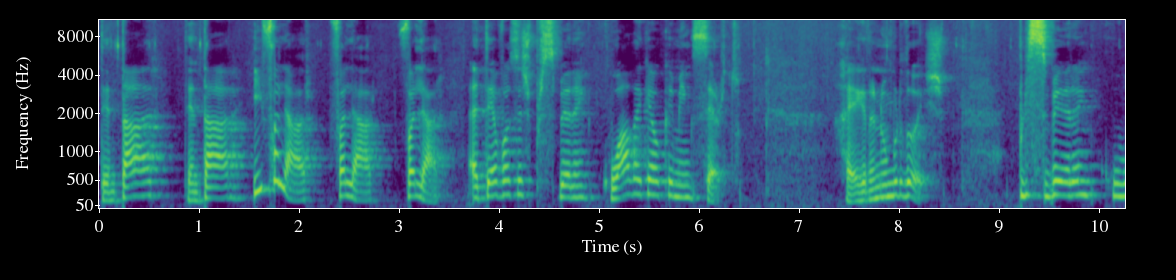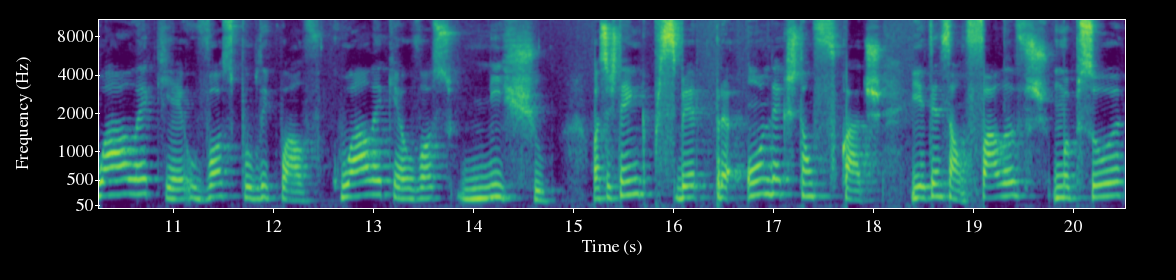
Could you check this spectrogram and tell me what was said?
tentar, tentar e falhar, falhar, falhar, até vocês perceberem qual é que é o caminho certo. Regra número 2 perceberem qual é que é o vosso público-alvo, qual é que é o vosso nicho. Vocês têm que perceber para onde é que estão focados. E atenção, fala-vos uma pessoa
